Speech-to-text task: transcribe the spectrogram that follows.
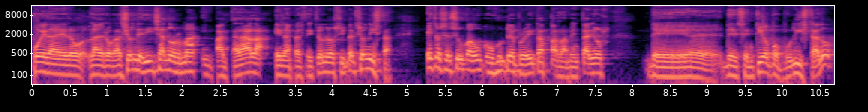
pues la, derogación de dicha norma impactará en la percepción de los inversionistas esto se suma a un conjunto de proyectos parlamentarios de, sentido populista, ¿no?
